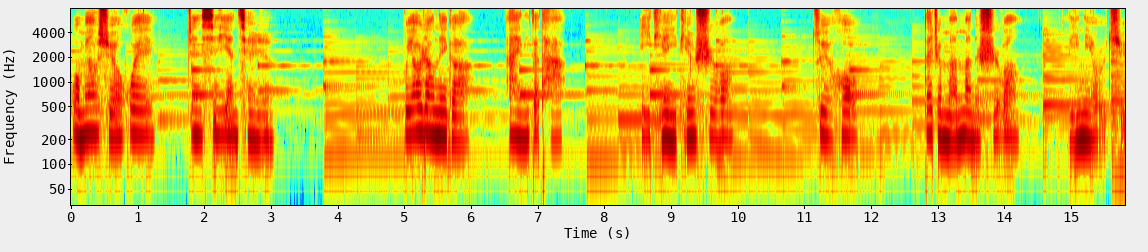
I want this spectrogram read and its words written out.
我们要学会珍惜眼前人，不要让那个爱你的他一天一天失望，最后带着满满的失望离你而去。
